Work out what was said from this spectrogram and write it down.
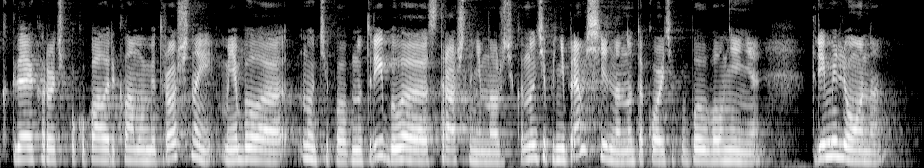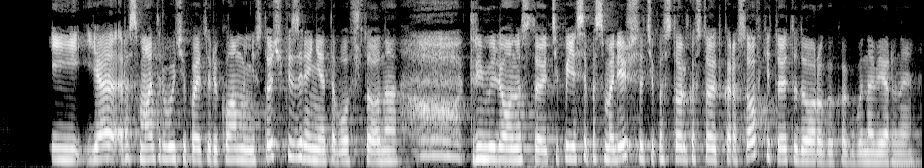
когда я, короче, покупала рекламу метрошной, мне было, ну, типа, внутри было страшно немножечко. Ну, типа, не прям сильно, но такое, типа, было волнение. Три миллиона. И я рассматриваю, типа, эту рекламу не с точки зрения того, что она 3 миллиона стоит. Типа, если посмотреть, что, типа, столько стоят кроссовки, то это дорого, как бы, наверное.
